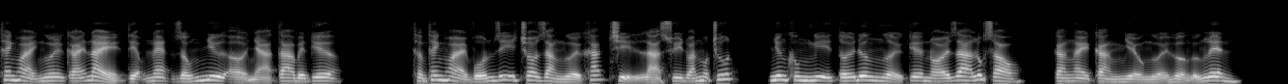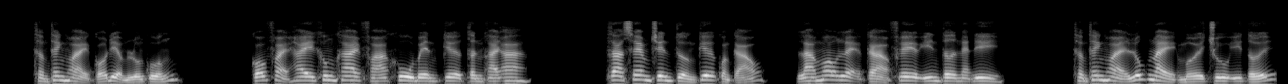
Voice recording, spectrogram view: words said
Thanh Hoài ngươi cái này tiệm nét giống như ở nhà ta bên kia. Thẩm Thanh Hoài vốn dĩ cho rằng người khác chỉ là suy đoán một chút, nhưng không nghĩ tới đương người kia nói ra lúc sau, càng ngày càng nhiều người hưởng ứng lên. Thẩm Thanh Hoài có điểm luôn cuống. Có phải hay không khai phá khu bên kia tân khai A? Ta xem trên tường kia quảng cáo, là mau lẹ cà phê internet đi. Thẩm Thanh Hoài lúc này mới chú ý tới,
